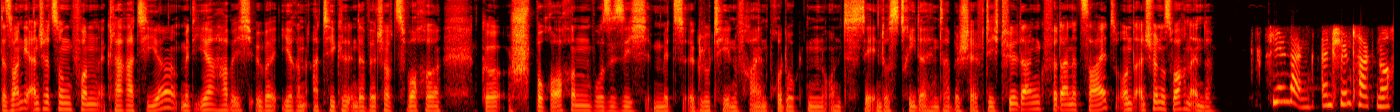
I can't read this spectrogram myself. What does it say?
Das waren die Einschätzungen von Clara Thier. Mit ihr habe ich über ihren Artikel in der Wirtschaftswoche gesprochen, wo sie sich mit glutenfreien Produkten und der Industrie dahinter beschäftigt. Vielen Dank für deine Zeit und ein schönes Wochenende. Vielen Dank. Einen schönen Tag noch.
